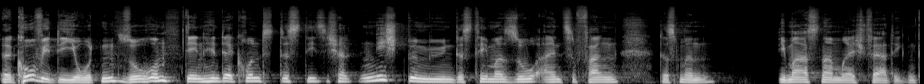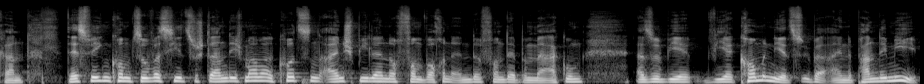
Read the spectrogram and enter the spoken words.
äh, Covidioten, so rum, den Hintergrund, dass die sich halt nicht bemühen, das Thema so einzufangen, dass man die Maßnahmen rechtfertigen kann. Deswegen kommt sowas hier zustande. Ich mache mal kurz einen Einspieler noch vom Wochenende von der Bemerkung. Also wir, wir kommen jetzt über eine Pandemie.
